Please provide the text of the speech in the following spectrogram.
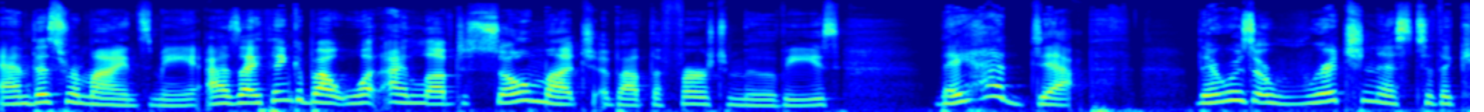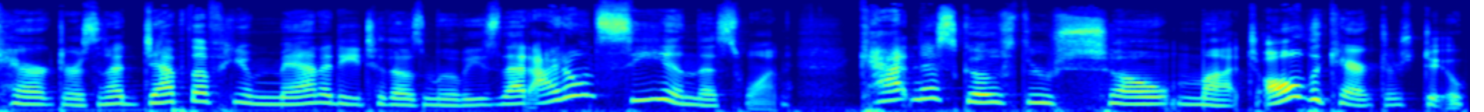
And this reminds me, as I think about what I loved so much about the first movies, they had depth. There was a richness to the characters and a depth of humanity to those movies that I don't see in this one. Katniss goes through so much. All the characters do.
